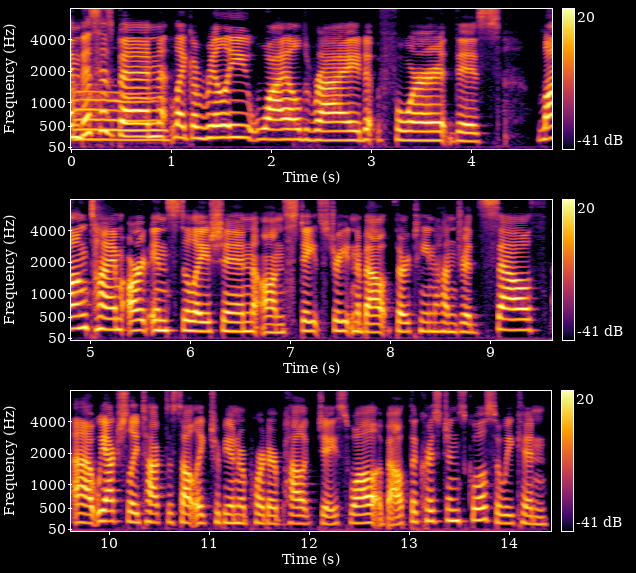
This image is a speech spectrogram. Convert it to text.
And this has been like a really wild ride for this longtime art installation on State Street in about 1300 South. Uh, we actually talked to Salt Lake Tribune reporter Palak Jaiswal about the Christian school, so we can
